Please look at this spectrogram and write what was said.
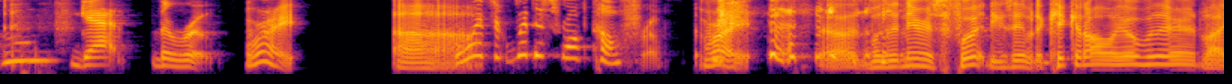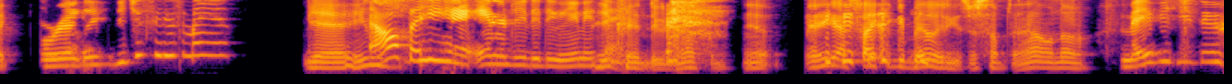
who got the rope? right? Uh, where, where does rope come from? right. Uh, was it near his foot? He was able to kick it all the way over there. Like, really? Did you see this man? Yeah, he was. I don't think he had energy to do anything. he couldn't do nothing. Yeah, he got psychic abilities or something. I don't know. Maybe he do.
